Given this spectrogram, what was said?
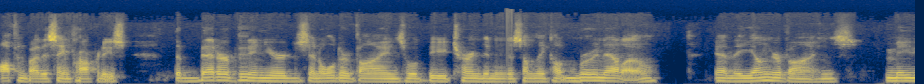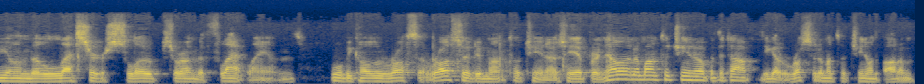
often by the same properties. The better vineyards and older vines will be turned into something called Brunello, and the younger vines, maybe on the lesser slopes or on the flatlands, will be called Rosso, Rosso di Montalcino. So you have Brunello di Montalcino up at the top, you got Rosso di Montalcino at the bottom.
